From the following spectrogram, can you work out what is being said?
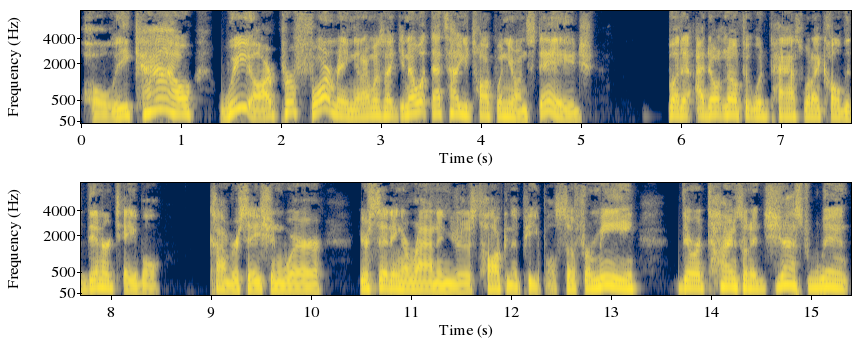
holy cow, we are performing. And I was like, you know what? That's how you talk when you're on stage. But I don't know if it would pass what I call the dinner table conversation where you're sitting around and you're just talking to people. So for me, there were times when it just went,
